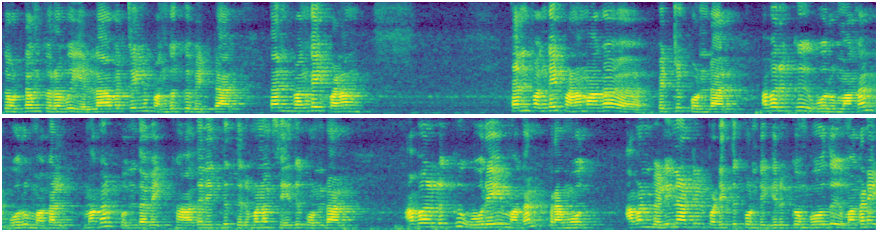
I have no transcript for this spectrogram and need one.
தோட்டம் துறவு எல்லாவற்றையும் பங்குக்கு விட்டார். தன் பங்கை பணம் தன் பங்கை பணமாக பெற்றுக்கொண்டார் அவருக்கு ஒரு மகன் ஒரு மகள். மகள் குந்தவை காதலித்து திருமணம் செய்து கொண்டாள். அவளுக்கு ஒரே மகன் பிரமோத். அவன் வெளிநாட்டில் படித்து கொண்டு இருக்கும்போது மகனை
